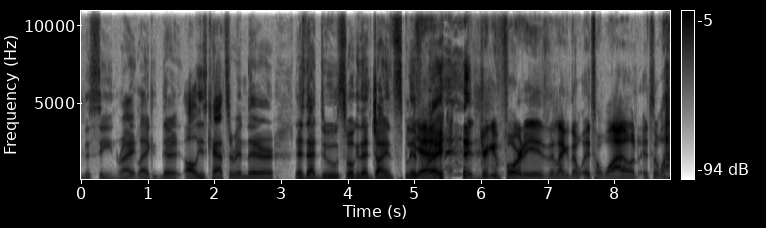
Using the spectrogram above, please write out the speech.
this scene, right? Like there all these cats are in there. There's that dude smoking that giant spliff, yeah, right? Eh, eh, drinking forties and like the it's a wild, it's a wild,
